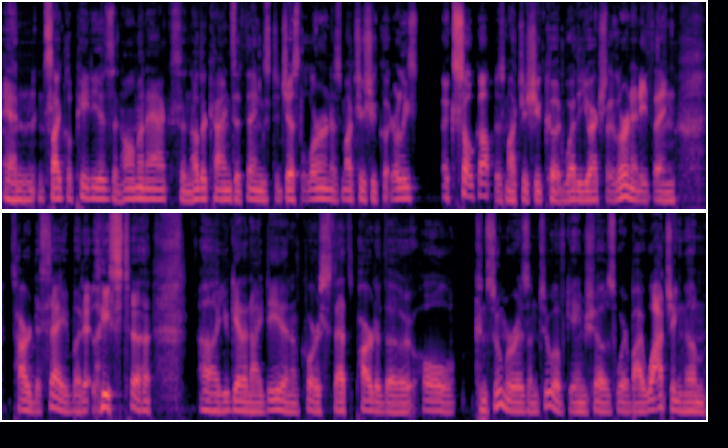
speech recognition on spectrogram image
and encyclopedias and almanacs and other kinds of things to just learn as much as you could or at least soak up as much as you could. Whether you actually learn anything it's hard to say but at least uh, uh, you get an idea and of course that's part of the whole consumerism too of game shows where by watching them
